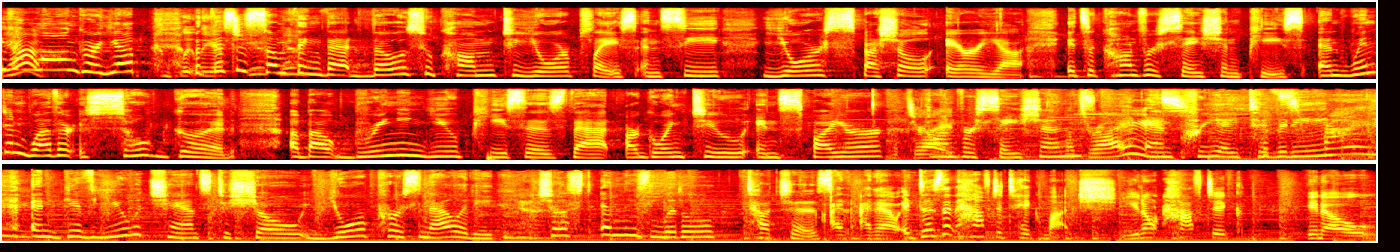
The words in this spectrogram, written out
Even yeah. longer, yep. Completely but this is you, something yeah. that those who come to your place and see your special area, mm -hmm. it's a conversation piece. And wind and weather is so good about bringing you pieces that are going to inspire right. conversations right. and creativity right. and give you a chance to show your personality yeah. just in these little touches. I, I know, it doesn't have to take much. You don't have to, you know,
